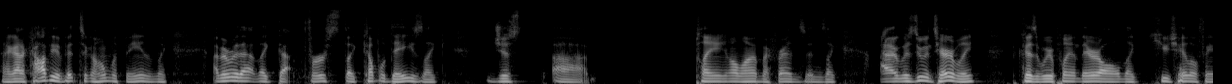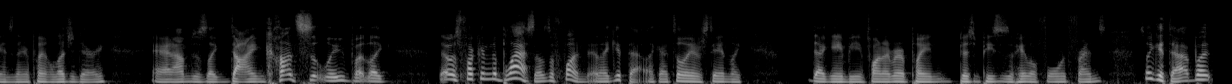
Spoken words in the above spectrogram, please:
And I got a copy of it, took it home with me, and like, I remember that like that first like couple days, like just uh playing online with my friends, and it's like I was doing terribly because we were playing. They're all like huge Halo fans, and they were playing Legendary, and I'm just like dying constantly. But like that was fucking a blast. That was a fun, and I get that. Like I totally understand like that game being fun. I remember playing bits and pieces of Halo Four with friends, so I get that. But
